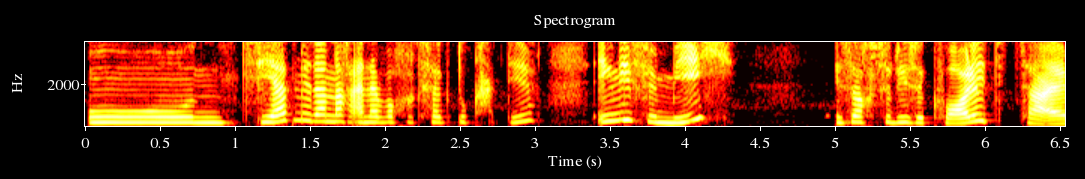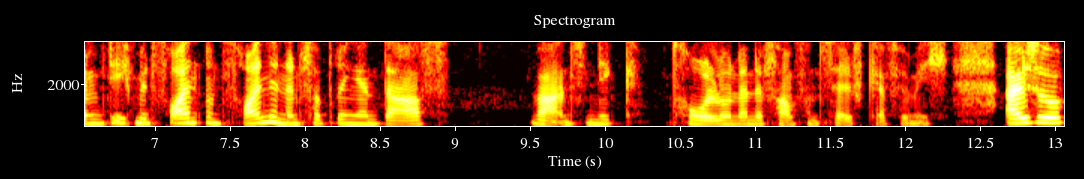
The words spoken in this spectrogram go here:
Und sie hat mir dann nach einer Woche gesagt, du Kathi, irgendwie für mich ist auch so diese Quality Time, die ich mit Freunden und Freundinnen verbringen darf, wahnsinnig toll und eine Form von Selfcare für mich. Also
